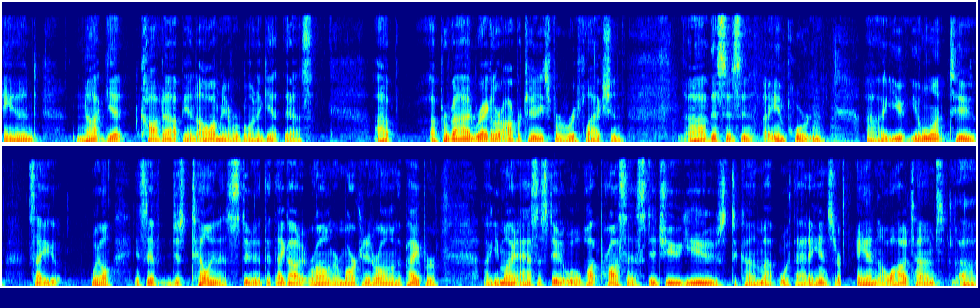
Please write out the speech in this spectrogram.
and not get caught up in oh I'm never going to get this. Uh, uh, provide regular opportunities for reflection. Uh, this is important. Uh, you you'll want to say well instead of just telling a student that they got it wrong or marking it wrong on the paper. Uh, you might ask the student, well, what process did you use to come up with that answer? And a lot of times, uh,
